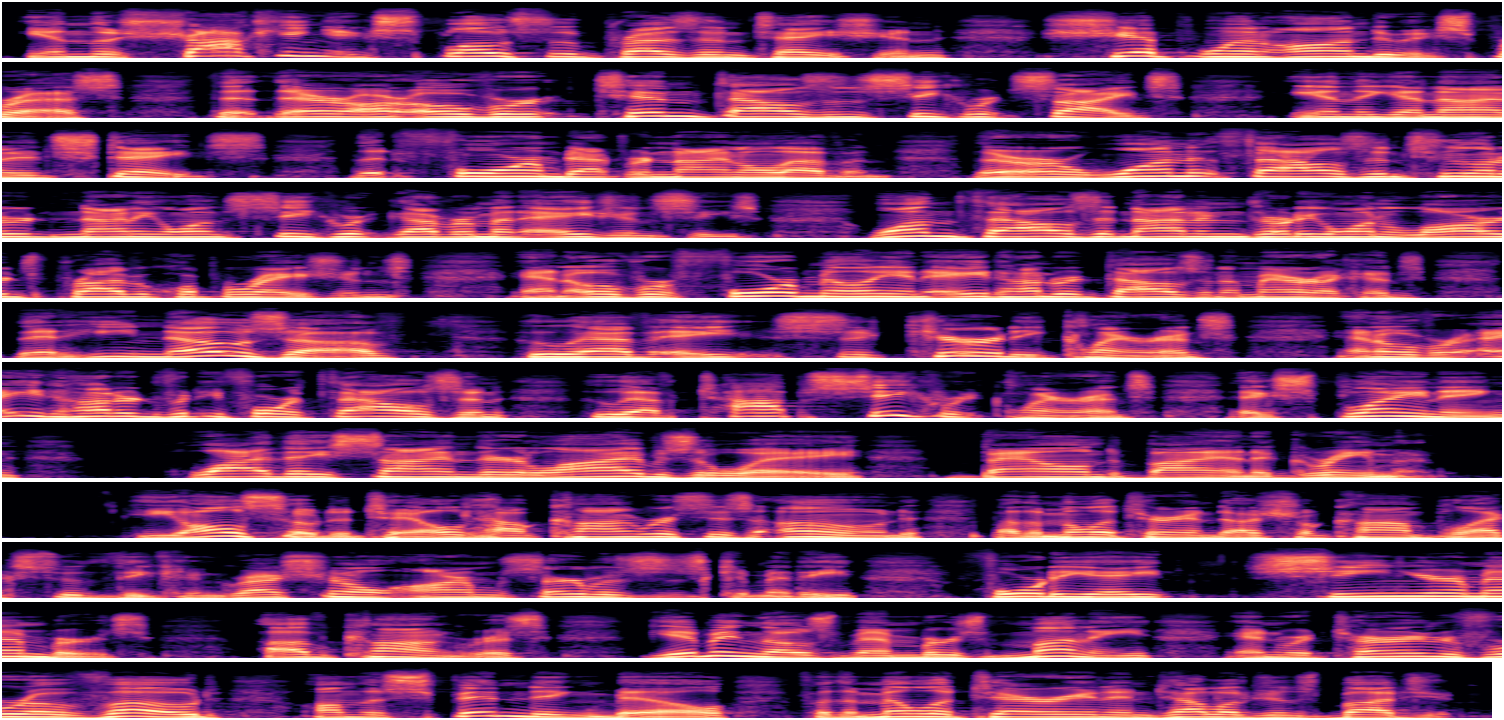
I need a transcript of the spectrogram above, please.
In the shocking explosive presentation, Shipp went on to express that there are over 10,000 secret sites in the United States that formed after 9 11. There are 1,291 secret government agencies, 1,931 large private corporations, and over 4,800,000 Americans that he knows of who have a security clearance, and over 854,000 who have top secret clearance, explaining why they signed their lives away bound by an agreement. He also detailed how Congress is owned by the military industrial complex through the Congressional Armed Services Committee, 48 senior members of Congress, giving those members money in return for a vote on the spending bill for the military and intelligence budget.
